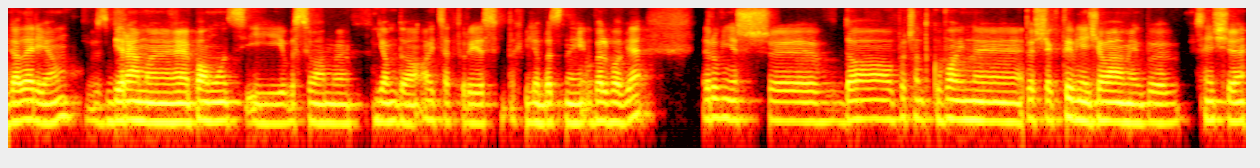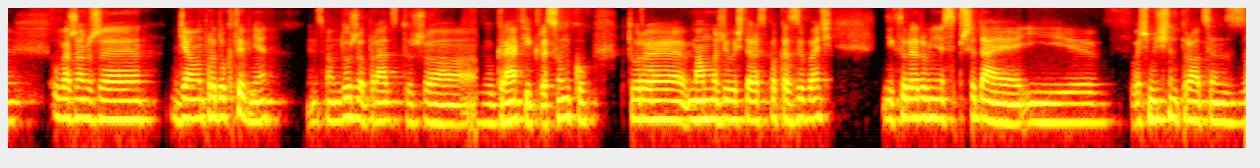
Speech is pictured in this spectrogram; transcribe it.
galerią. Zbieramy pomoc i wysyłamy ją do ojca, który jest w chwili obecnej w Lwowie. Również e, do początku wojny dość aktywnie działałem, jakby w sensie uważam, że działam produktywnie, więc mam dużo prac, dużo grafik, rysunków, które mam możliwość teraz pokazywać i które również sprzedaję i 80% z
